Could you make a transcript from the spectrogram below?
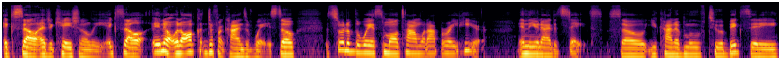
excel educationally excel you know in all different kinds of ways so it's sort of the way a small town would operate here in the United States. So you kind of move to a big city,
